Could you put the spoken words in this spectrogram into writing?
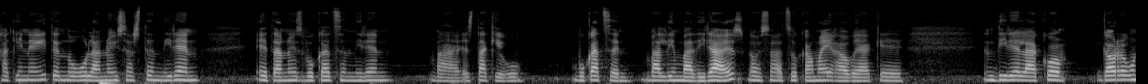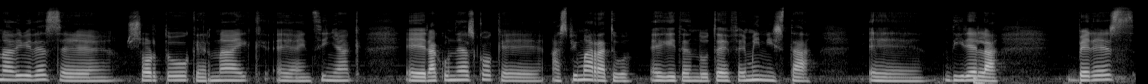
jakin egiten dugula noiz hasten diren, eta noiz bukatzen diren, ba, ez dakigu. Bukatzen, baldin badira, ez? Gauza batzuk amai gaubeak e, direlako. Gaur egun adibidez, e, sortu, kernaik, e, aintzinak, e, erakunde asko e, azpimarratu egiten dute, feminista e, direla. Berez,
